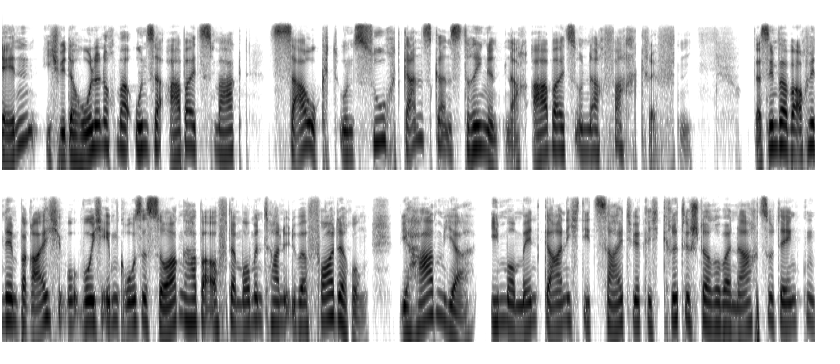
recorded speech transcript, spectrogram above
Denn, ich wiederhole nochmal, unser Arbeitsmarkt saugt und sucht ganz, ganz dringend nach Arbeits- und nach Fachkräften. Da sind wir aber auch in dem Bereich, wo, wo, ich eben große Sorgen habe auf der momentanen Überforderung. Wir haben ja im Moment gar nicht die Zeit, wirklich kritisch darüber nachzudenken,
